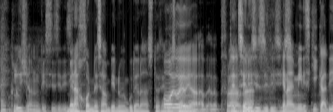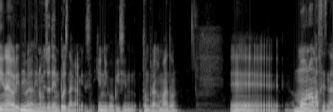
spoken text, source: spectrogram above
conclusion της συζήτησης... Μην αγχώνεσαι αν πιένουμε που το ένα στο θέμα. Όχι, στο όχι, όχι. άλλο. α, α, α, θέλω Έτσι είναι οι να- συζητήσεις. Για να μην ισχύει κάτι ένα εωρείται, Ναι. γιατί νομίζω ότι δεν μπορείς να κάνεις γενικοποίηση των πραγμάτων. Ε, μόνο άμα θες να,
